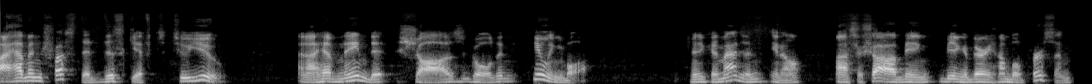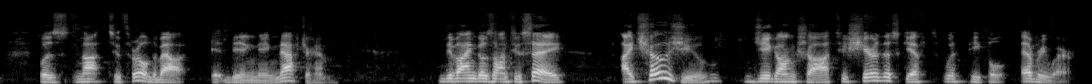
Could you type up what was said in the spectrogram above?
I have entrusted this gift to you and I have named it Sha's Golden Healing Ball and you can imagine you know Master Sha being being a very humble person was not too thrilled about it being named after him. Divine goes on to say, I chose you, Zhi Gang Sha, to share this gift with people everywhere.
